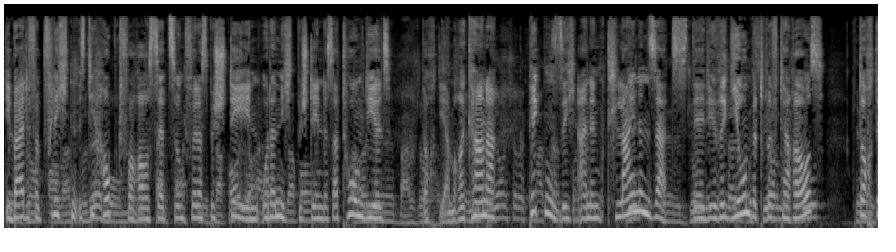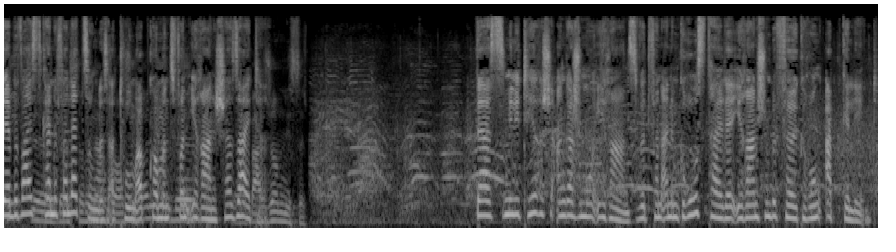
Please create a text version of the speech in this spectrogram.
die beide verpflichten, ist die Hauptvoraussetzung für das Bestehen oder Nichtbestehen des Atomdeals. Doch die Amerikaner picken sich einen kleinen Satz, der die Region betrifft, heraus doch der beweist keine Verletzung des Atomabkommens von iranischer Seite. Das militärische Engagement Irans wird von einem Großteil der iranischen Bevölkerung abgelehnt.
